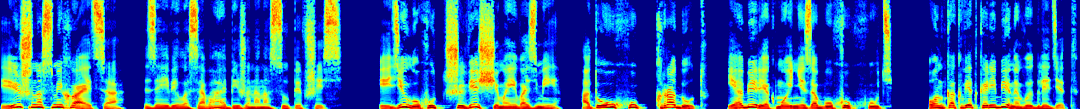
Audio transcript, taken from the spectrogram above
«Ишь насмехается», — заявила сова, обиженно насупившись. «Иди лучше вещи мои возьми, а то уху крадут. И оберег мой не забуху-хуть. Он как ветка рябины выглядит».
